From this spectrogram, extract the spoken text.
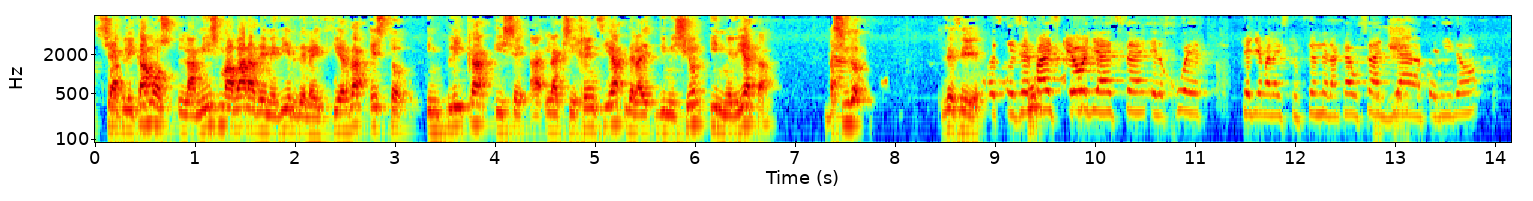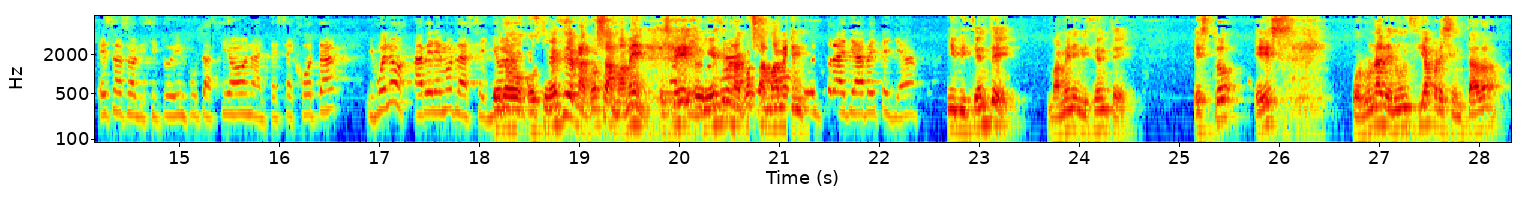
si aplicamos la misma vara de medir de la izquierda, esto implica y se, la exigencia de la dimisión inmediata. Ha sido, es decir... Pues que sepáis que hoy ya es el juez que lleva la instrucción de la causa ya ha pedido esa solicitud de imputación al TSJ y bueno, a veremos la señora... Pero os voy a decir una cosa, Mamen. Es que os voy a decir una cosa, Mamen. Ya, vete ya. Y Vicente, Mamen y Vicente, esto es por una denuncia presentada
